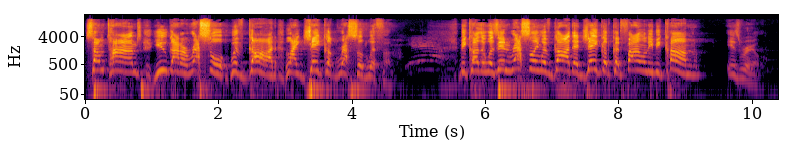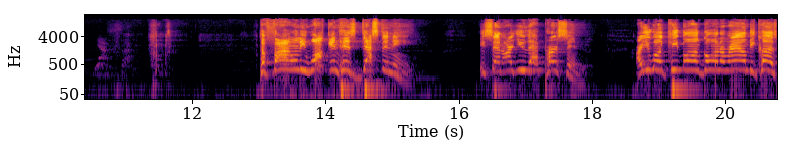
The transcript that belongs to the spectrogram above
Sometimes you got to wrestle with God like Jacob wrestled with him. Because it was in wrestling with God that Jacob could finally become Israel. to finally walk in his destiny. He said, Are you that person? Are you going to keep on going around because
